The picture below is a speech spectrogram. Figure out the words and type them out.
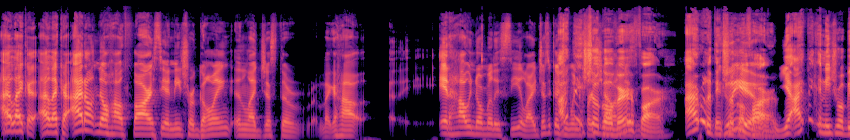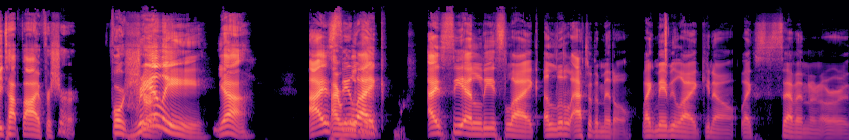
I like it. I like her. I don't know how far I see Anetra going, and like just the like how, in how we normally see like just because you win she'll go very far. I really think Do she'll you? go far. Yeah, I think Anetra will be top five for sure. For sure. Really, Yeah. I see really do. like I see at least like a little after the middle, like maybe like you know like seven or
